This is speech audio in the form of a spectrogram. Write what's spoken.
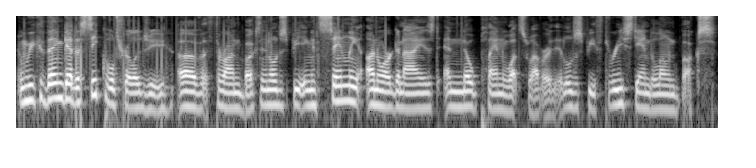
And we could then get a sequel trilogy of Thrawn books, and it'll just be insanely unorganized and no plan whatsoever. It'll just be three standalone books.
